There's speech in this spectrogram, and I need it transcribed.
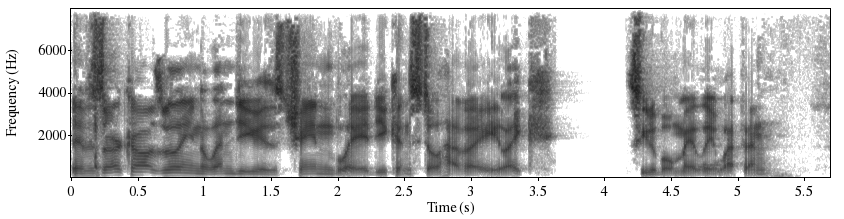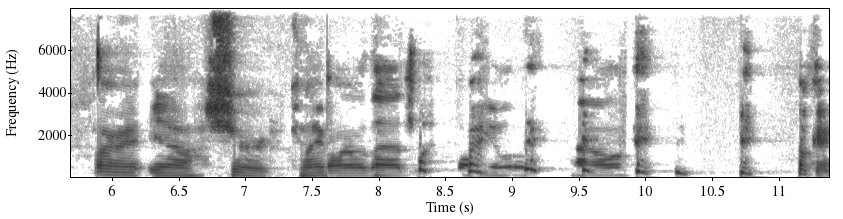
If Zarkov is willing to lend you his chain blade, you can still have a like suitable melee weapon. All right, yeah, sure. Can I borrow that? Okay.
